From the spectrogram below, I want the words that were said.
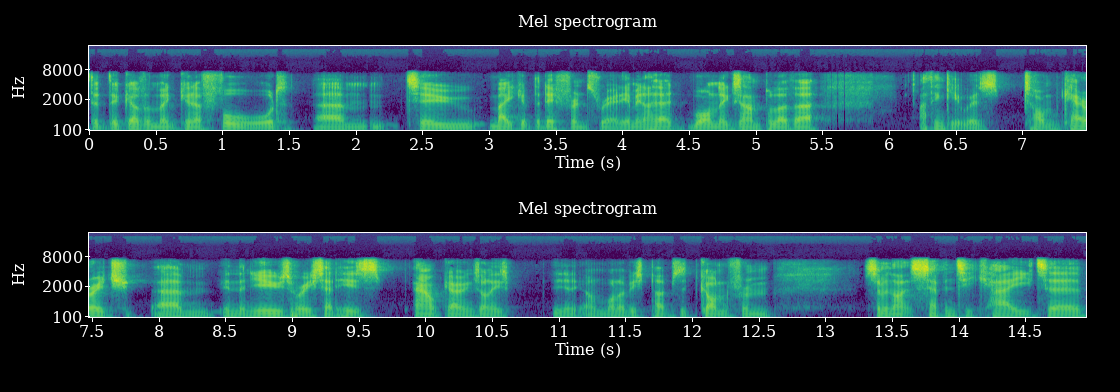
the, the government can afford um, to make up the difference. Really, I mean, I heard one example of a, I think it was Tom Kerridge um, in the news where he said his outgoings on his you know, on one of his pubs had gone from something like 70k to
